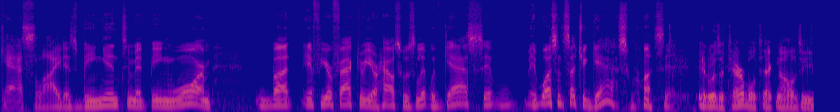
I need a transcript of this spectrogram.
gas light as being intimate, being warm. But if your factory or house was lit with gas, it it wasn't such a gas, was it? It was a terrible technology.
